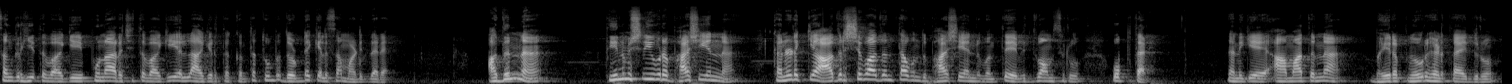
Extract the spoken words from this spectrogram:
ಸಂಗ್ರಹಿತವಾಗಿ, ಪುನಾರಚಿತವಾಗಿ ಎಲ್ಲ ಆಗಿರ್ತಕ್ಕಂಥ ತುಂಬ ದೊಡ್ಡ ಕೆಲಸ ಮಾಡಿದ್ದಾರೆ. ಅದನ್ನು ತೀನಮಶ್ರೀಯವರ ಭಾಷೆಯನ್ನು ಕನ್ನಡಕ್ಕೆ ಆದರ್ಶವಾದಂಥ ಒಂದು ಭಾಷೆ ಅನ್ನುವಂತೆ ವಿದ್ವಾಂಸರು ಒಪ್ತಾರೆ. ನನಗೆ ಆ ಮಾತನ್ನು ಭೈರಪ್ಪನವರು ಹೇಳ್ತಾ ಇದ್ದರು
